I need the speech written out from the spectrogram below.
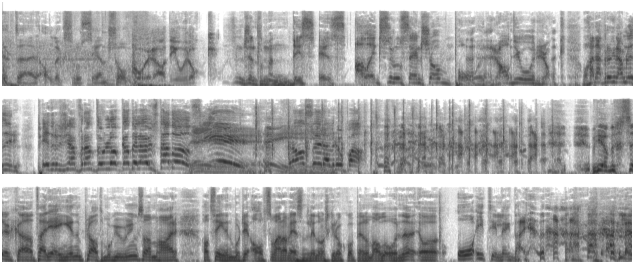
Dette er Alex Rosén Show på Radio Rock. Ladies and gentlemen, this is Alex Rosenshov på Radio Rock. Og her er programleder Pedro Gianfranto Loca de la Ustados! Yeah! Fra Sør-Europa! Vi har besøk av Terje Engen, platemogulen, som har hatt fingrene borti alt som er av vesentlig norsk rock opp gjennom alle årene. Og, og i tillegg deg. Eller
